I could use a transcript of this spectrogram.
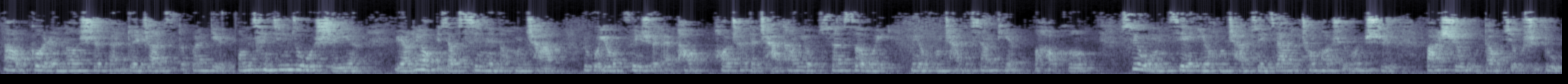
那我个人呢是反对这样子的观点。我们曾经做过实验，原料比较细嫩的红茶，如果用沸水来泡，泡出来的茶汤有酸涩味，没有红茶的香甜，不好喝。所以我们建议红茶最佳的冲泡水温是八十五到九十度。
